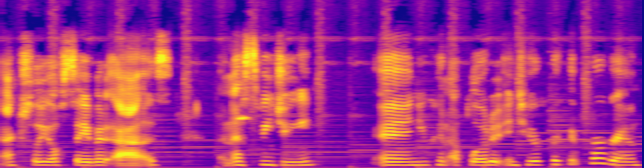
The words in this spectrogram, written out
actually you'll save it as an SVG, and you can upload it into your Cricut program.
